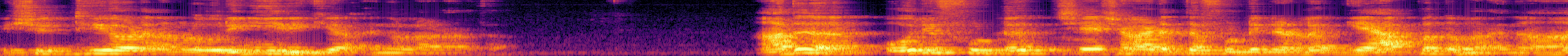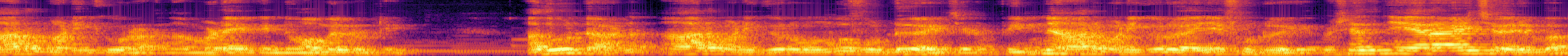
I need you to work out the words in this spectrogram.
വിശുദ്ധിയോടെ നമ്മൾ ഒരുങ്ങിയിരിക്കുക എന്നുള്ളതാണ് അർത്ഥം. അത് ഒരു ഫുഡ് ശേഷം അടുത്ത ഫുഡിനുള്ള ഗ്യാപ്പ് എന്ന് പറയുന്നത് ആറ് മണിക്കൂറാണ് നമ്മുടെയൊക്കെ നോർമൽ റുട്ടീൻ അതുകൊണ്ടാണ് ആറ് മണിക്കൂർ മുമ്പ് ഫുഡ് കഴിച്ചത് പിന്നെ ആറ് മണിക്കൂർ കഴിഞ്ഞ് ഫുഡ് കഴിക്കും. പക്ഷെ അത് ഞായറാഴ്ച വരുമ്പോൾ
